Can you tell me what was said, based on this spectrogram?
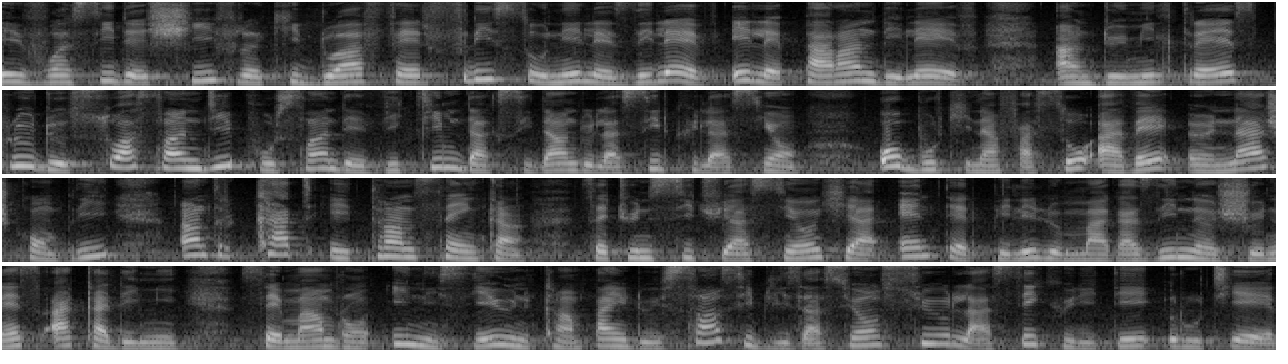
Et voici des chiffres qui doivent faire frissonner les élèves et les parents d'élèves. En 2013, plus de 70% des victimes d'accidents de la circulation au Burkina Faso avaient un âge compris entre 4 et 35 ans. C'est une situation qui a interpellé le magazine Jeunesse Académie. Ses membres ont initié une campagne de sensibilisation sur la sécurité routière.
